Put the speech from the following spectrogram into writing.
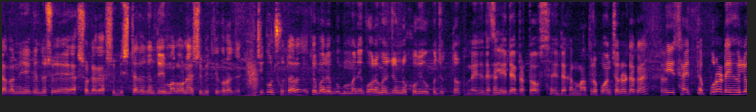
টাকা নিয়ে কিন্তু একশো টাকা একশো বিশ টাকা কিন্তু এই মাল অনায়াসে বিক্রি করা যায়। চিকন সুতার একেবারে মানে গরমের জন্য খুবই উপযুক্ত। এই যে দেখেন এটা একটা টপস এই দেখেন মাত্র পঞ্চান্ন টাকায়। এই সাইডটা পুরোটাই হলো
